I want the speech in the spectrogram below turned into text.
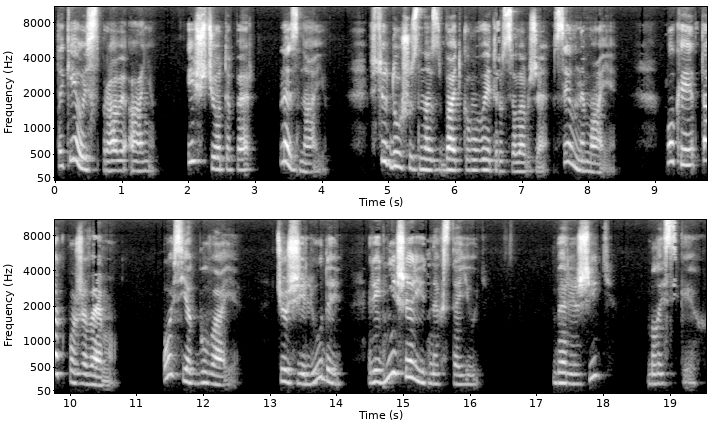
Такі ось справи, Аню. І що тепер? Не знаю. Всю душу з нас з батьком витрусила вже, сил немає. Поки так поживемо. Ось як буває. Чужі люди рідніше рідних стають. Бережіть близьких.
